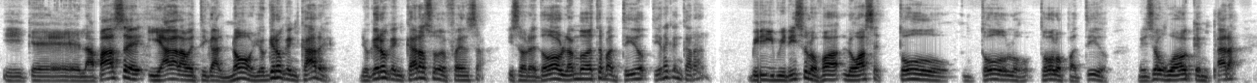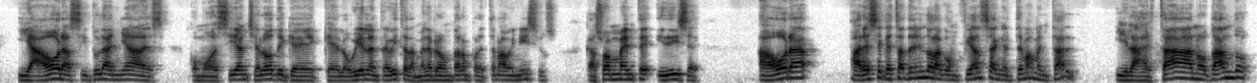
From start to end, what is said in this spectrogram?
y que la pase y haga la vertical. No, yo quiero que encare. Yo quiero que encara su defensa y sobre todo hablando de este partido, tiene que encarar. Vinicio lo, hace todo, todos los, partidos. Vinicio es un jugador que encara y ahora, si tú le añades, como decía Ancelotti, que, que lo vi en la entrevista, también le preguntaron por el tema Vinicius, casualmente, y dice, ahora parece que está teniendo la confianza en el tema mental y las está anotando,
